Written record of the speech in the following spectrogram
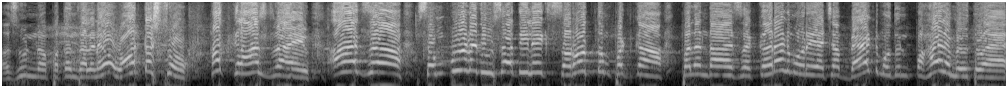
अजून पतन झालं नाही. Oh, वॉट अ स्ट्रोक हा क्लास ड्राईव्ह आज संपूर्ण दिवसातील एक सर्वोत्तम फटका फलंदाज करण मोरे याच्या बॅटमधून पाहायला मिळतोय.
